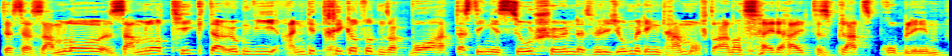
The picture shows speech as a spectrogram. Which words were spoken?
dass der Sammler, Sammler-Tick da irgendwie angetriggert wird und sagt, boah, das Ding ist so schön, das will ich unbedingt haben. Auf der anderen Seite halt das Platzproblem.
